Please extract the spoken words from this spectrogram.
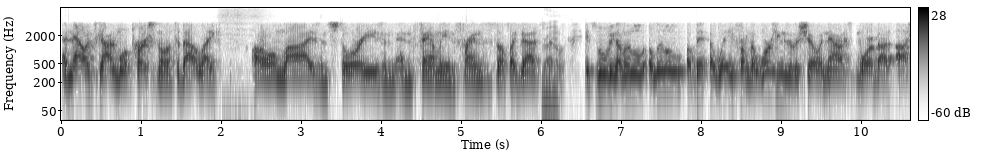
And now it's gotten more personal. It's about like our own lives and stories and, and family and friends and stuff like that. So it's moving a little, a little, a bit away from the workings of the show, and now it's more about us.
